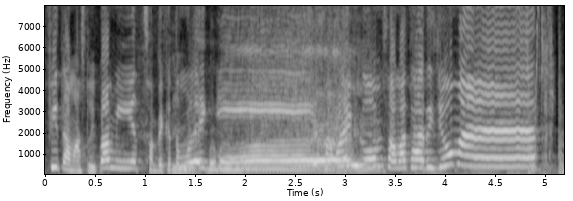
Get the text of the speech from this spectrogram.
Vita Masli pamit, sampai ketemu See you. lagi. Bye-bye. Assalamualaikum, selamat hari Jumat.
